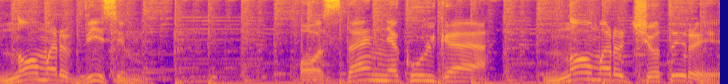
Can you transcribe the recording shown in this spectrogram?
Номер 8. Остання кулька номер 4.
